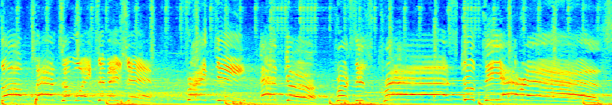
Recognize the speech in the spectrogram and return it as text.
the bantamweight division. Frankie Edgar versus Chris Gutierrez.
